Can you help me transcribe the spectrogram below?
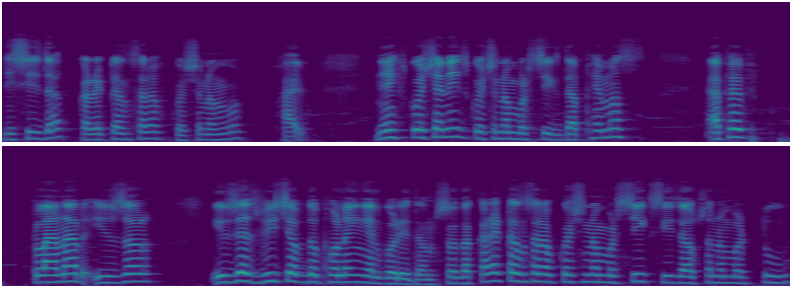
this is the correct answer of question number 5 Next question is question number 6. The famous FF planner user uses which of the following algorithm? So the correct answer of question number 6 is option number 2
